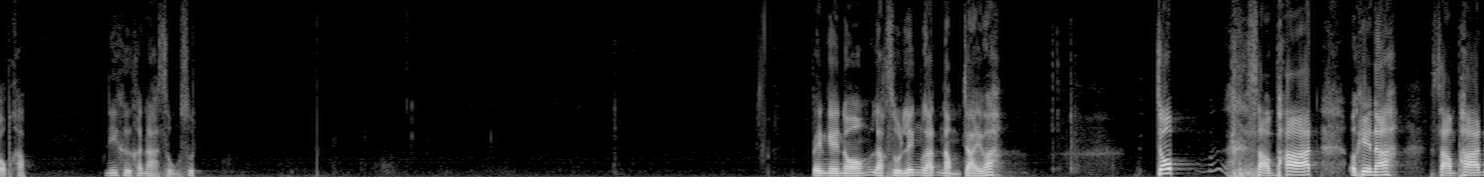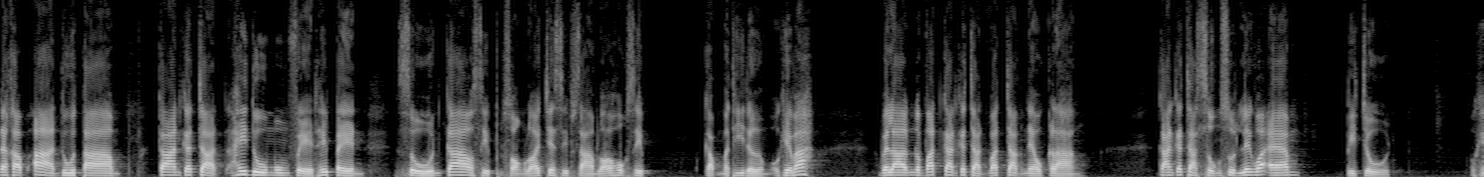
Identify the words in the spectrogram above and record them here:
จบครับ นี่คือขนาดสูงสุด เป็นไงน้อง หลักสูตรเร่งรัดหนำใจวะจบสามพาร์ท โอเคนะสามพาร์ทนะครับ อ่าดูตาม การกระจัดให้ดูมุมเฟสให้เป็น 0 90 270 360 กลับมาที่เดิม โอเคปะเวลาวัดการกระจัดวัดจากแนวกลาง การกระจัดสูงสุดเรียกว่าแอมปิจูด โอเค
